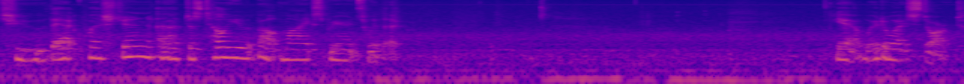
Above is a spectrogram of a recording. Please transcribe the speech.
to that question. I'll just tell you about my experience with it. Yeah, where do I start?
